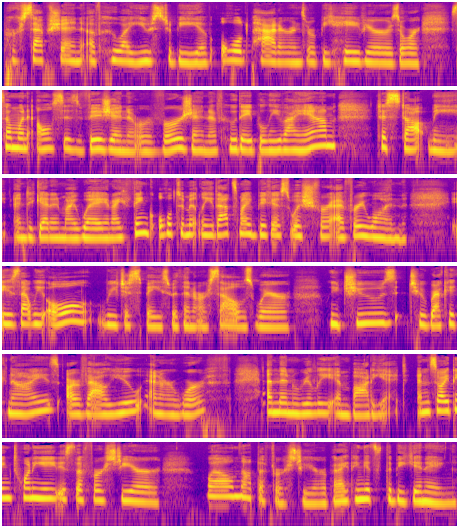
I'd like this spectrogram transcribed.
perception of who I used to be, of old patterns or behaviors, or someone else's vision or version of who they believe I am to stop me and to get in my way. And I think ultimately that's my biggest wish for everyone is that we all reach a space within ourselves where we choose to recognize our value and our worth and then really embody it. And so I think 28 is the first year well, not the first year, but I think it's the beginning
